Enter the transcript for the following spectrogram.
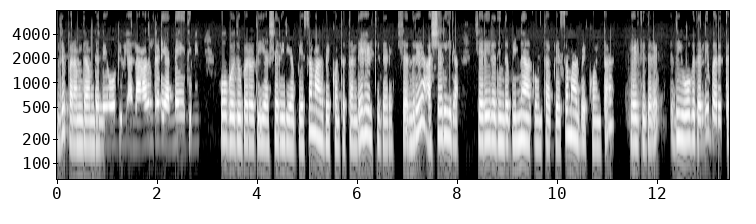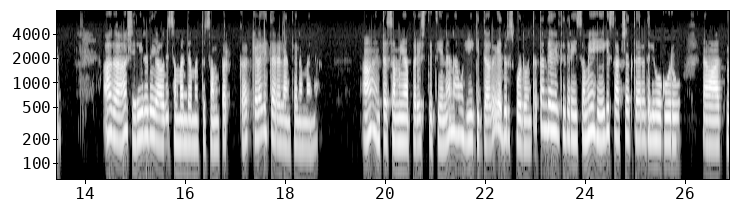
ಅಂದರೆ ಪರಮಧಾಮದಲ್ಲಿ ಹೋಗಿವಿ. ಅಲ್ಲ ಆಲ್ರೆಡಿ ಅಲ್ಲೇ ಇದ್ದೀವಿ. ಹೋಗೋದು, ಬರೋದು, ಈ ಅಶರೀರಿ ಅಭ್ಯಾಸ ಮಾಡಬೇಕು ಅಂತ ತಂದೆ ಹೇಳ್ತಿದ್ದಾರೆ. ಅಂದರೆ ಅಶರೀರ, ಶರೀರದಿಂದ ಭಿನ್ನ ಆಗುವಂಥ ಅಭ್ಯಾಸ ಮಾಡಬೇಕು ಅಂತ ಹೇಳ್ತಿದ್ದಾರೆ. ಇದು ಯೋಗದಲ್ಲಿ ಬರುತ್ತೆ. ಆಗ ಶರೀರದ ಯಾವುದೇ ಸಂಬಂಧ ಮತ್ತು ಸಂಪರ್ಕ ಕೆಳಗೆ ತರಲ್ಲ ಅಂತ ನಮ್ಮನ್ನು. ಅಂಥ ಸಮಯ ಪರಿಸ್ಥಿತಿಯನ್ನು ನಾವು ಹೀಗಿದ್ದಾಗ ಎದುರಿಸ್ಬೋದು ಅಂತ ತಂದೆ ಹೇಳ್ತಿದ್ದಾರೆ. ಈ ಸಮಯ ಹೇಗೆ ಸಾಕ್ಷಾತ್ಕಾರದಲ್ಲಿ ಹೋಗುವರು? ಆತ್ಮ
